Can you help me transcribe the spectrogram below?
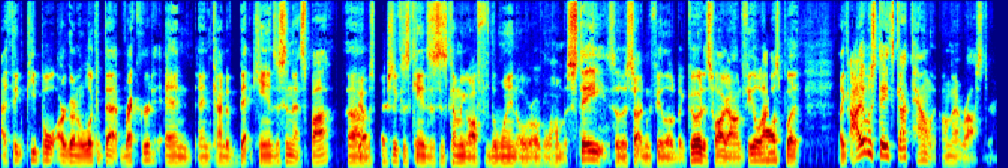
I think people are going to look at that record and and kind of bet Kansas in that spot, um, yep. especially because Kansas is coming off of the win over Oklahoma State, so they're starting to feel a little bit good. It's Phog Allen Fieldhouse, but like Iowa State's got talent on that roster,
